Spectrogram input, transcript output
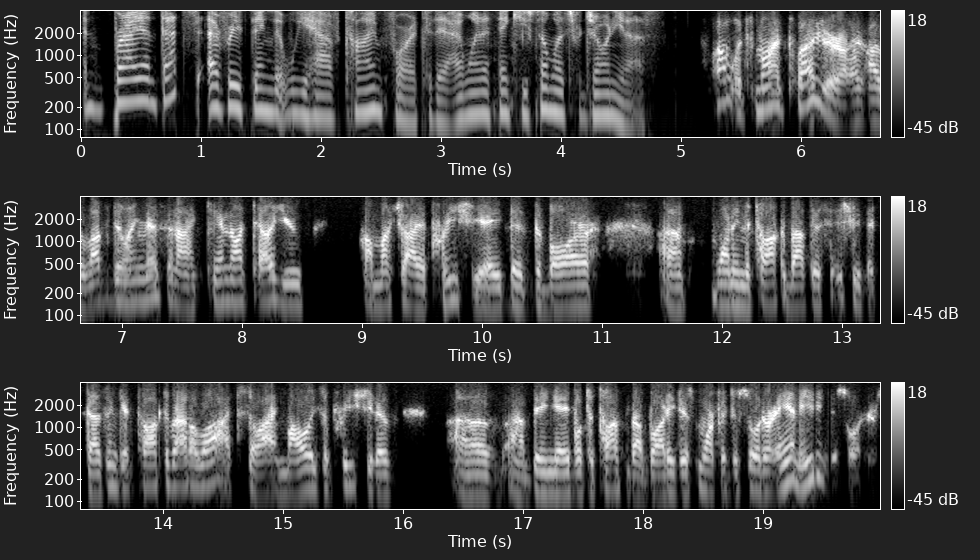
And Brian, that's everything that we have time for today. I want to thank you so much for joining us. Oh, it's my pleasure. I, I love doing this, and I cannot tell you how much I appreciate the, the bar uh, wanting to talk about this issue that doesn't get talked about a lot. So I'm always appreciative of uh, being able to talk about body dysmorphic disorder and eating disorders.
